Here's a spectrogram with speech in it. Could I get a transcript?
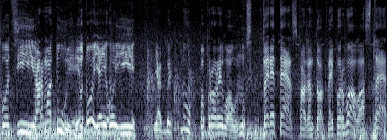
по цій арматурі. І ото я його і якби, ну, попроривав, ну, перетер, скажімо так, не порвав, а стер.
